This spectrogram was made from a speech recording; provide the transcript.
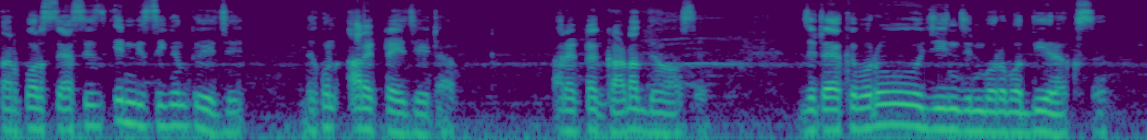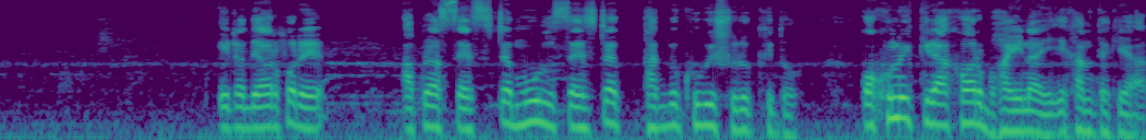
তারপর স্যাসিস এর কিন্তু এই যে, দেখুন আরেকটা এই যে এটা, আরেকটা গার্ডার দেওয়া আছে, যেটা একেবারে ওই ইঞ্জিন বরাবর দিয়ে রাখছে। এটা দেওয়ার পরে আপনার সাইজটা মূল স্যাসটা থাকবে খুবই সুরক্ষিত। কখনোই ক্র্যাক হওয়ার ভয় নাই এখান থেকে আর।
